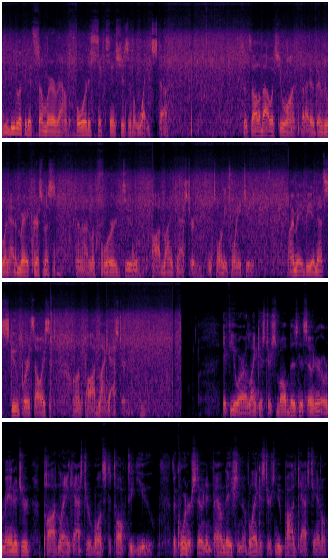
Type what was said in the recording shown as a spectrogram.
you'd be looking at somewhere around four to six inches of the white stuff. So it's all about what you want. But I hope everyone had a Merry Christmas, and I look forward to Pod Lancaster in 2022. I may be, and that's the scoop where it's always on Pod Lancaster. If you are a Lancaster small business owner or manager, Pod Lancaster wants to talk to you. The cornerstone and foundation of Lancaster's new podcast channel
